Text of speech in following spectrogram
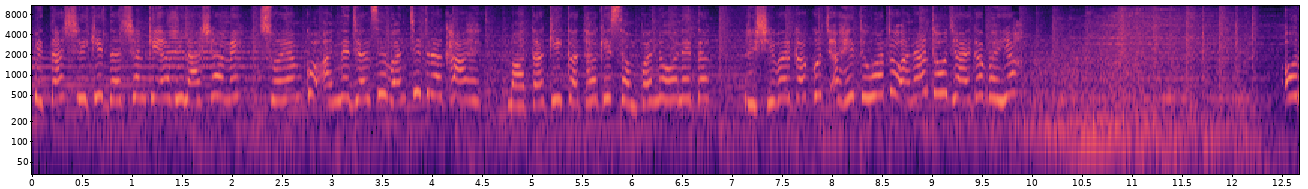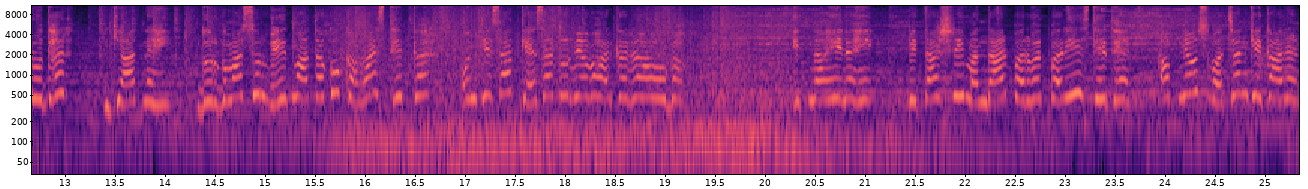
पिताश्री के दर्शन की अभिलाषा में स्वयं को अन्य जल से वंचित रखा है। माता की कथा के संपन्न होने तक ऋषिवर का कुछ अहित हुआ तो अनर्थ हो जाएगा भैया। और उधर, ज्ञात नहीं, दुर्गमासुर वेद माता को कहाँ स्थित कर? उनके साथ कैसा दुर्व्यवहार कर रहा होगा? इतना ही नहीं पिताश्री मंदार पर्वत पर ही स्थित है अपने उस वचन के कारण।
